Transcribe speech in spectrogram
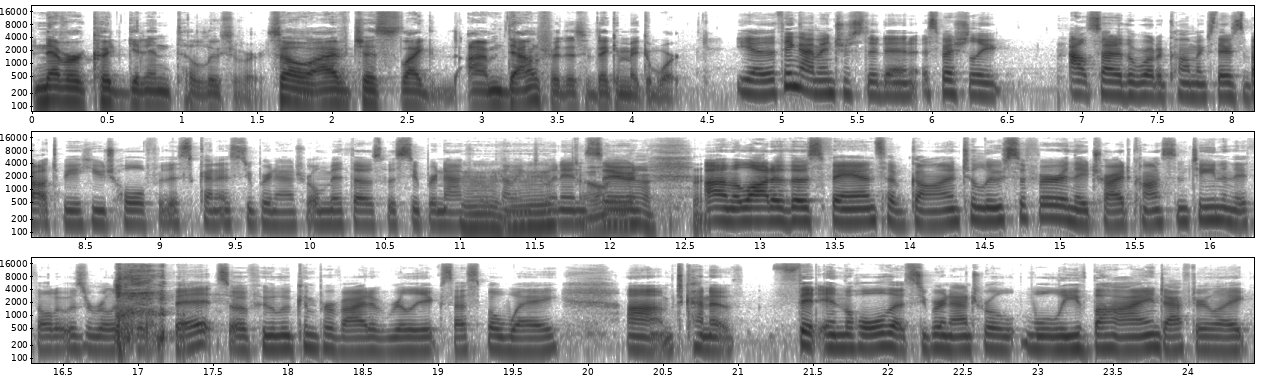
never could get into Lucifer, so I've just like I'm down for this if they can make it work. Yeah, the thing I'm interested in, especially outside of the world of comics, there's about to be a huge hole for this kind of supernatural mythos with supernatural coming to an end soon. yeah, sure. um, a lot of those fans have gone to Lucifer and they tried Constantine and they felt it was a really good fit. So if Hulu can provide a really accessible way um, to kind of fit in the hole that supernatural will leave behind after like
